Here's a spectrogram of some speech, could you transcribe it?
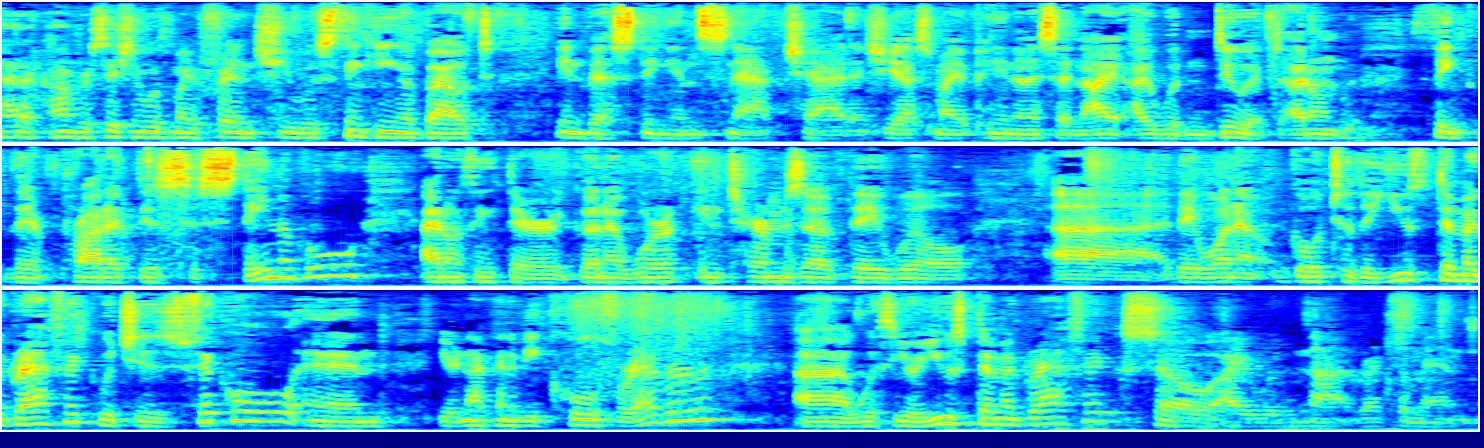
I had a conversation with my friend. She was thinking about investing in Snapchat, and she asked my opinion, and I said, I, I wouldn't do it. I don't think their product is sustainable. I don't think they're going to work in terms of they will uh, they want to go to the youth demographic, which is fickle, and you're not going to be cool forever uh, with your youth demographic, so I would not recommend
